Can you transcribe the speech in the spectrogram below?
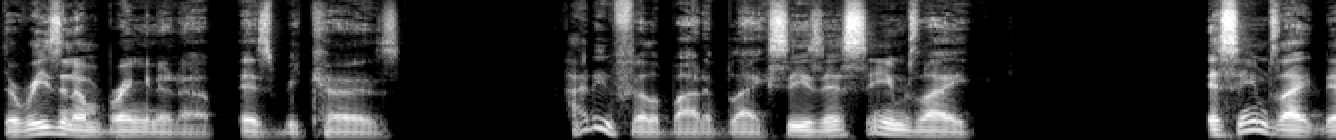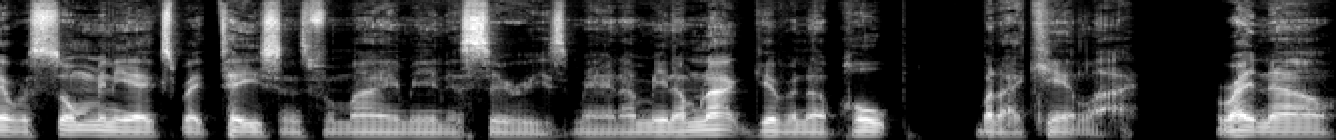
the reason I'm bringing it up is because how do you feel about it, Black Caesar? It seems like it seems like there was so many expectations for Miami in this series, man. I mean, I'm not giving up hope, but I can't lie. Right now,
